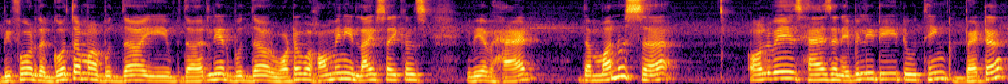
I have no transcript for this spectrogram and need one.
before the Gautama Buddha, the earlier Buddha, or whatever, how many life cycles we have had, the Manusa always has an ability to think better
